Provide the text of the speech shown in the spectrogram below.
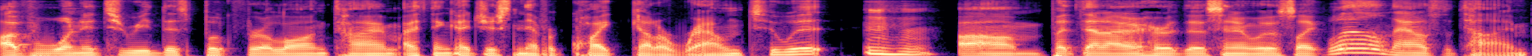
I've wanted to read this book for a long time. I think I just never quite got around to it. mm-hmm. Um, but then I heard this and it was like, well, now's the time.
